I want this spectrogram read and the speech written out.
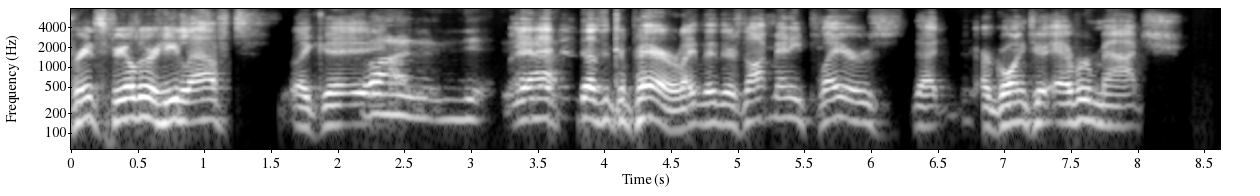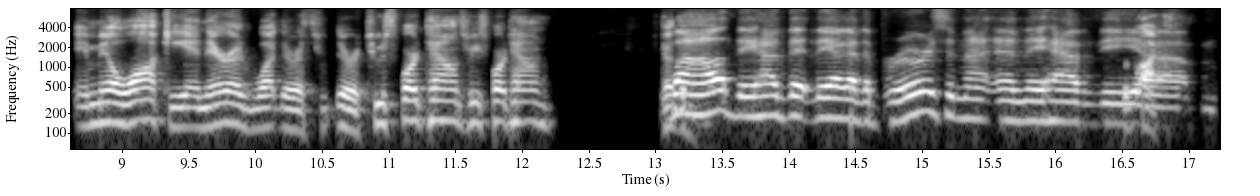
Prince Fielder, he left. Like, uh, Well, and it doesn't compare. Like, there's not many players that are going to ever match in Milwaukee, and they're what? They're a, th- they're a two sport town, three sport town. Got the- Well, they have the they got the Brewers and that, and they have the The Bucks. um,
